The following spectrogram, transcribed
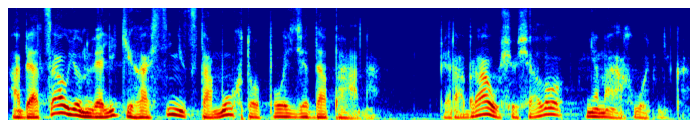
Абяцаў ён вялікі гасцінец таму, хто пойдзе да пана. Перабраў усё сяло, няма ахвотніка.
